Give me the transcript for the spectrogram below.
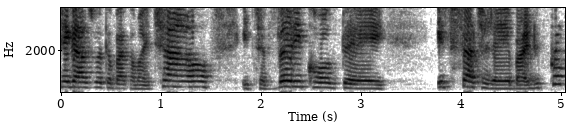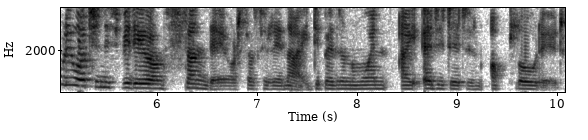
Hey guys, welcome back on my channel. It's a very cold day. It's Saturday, but you're probably watching this video on Sunday or Saturday night, depending on when I edited and uploaded.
